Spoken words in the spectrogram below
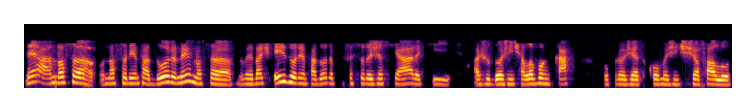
né? A nossa, a nossa orientadora, né? Nossa, na verdade, ex-orientadora, a professora Jaciara, que ajudou a gente a alavancar o projeto, como a gente já falou,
